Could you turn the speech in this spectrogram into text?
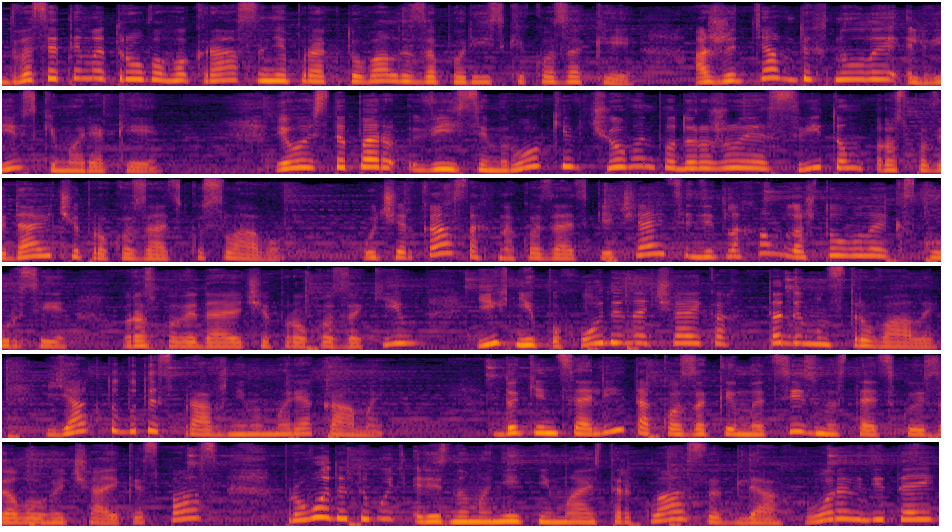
20-метрового красення проектували запорізькі козаки, а життя вдихнули львівські моряки. І ось тепер вісім років човен подорожує світом, розповідаючи про козацьку славу. У Черкасах на козацькій чайці дітлахам влаштовували екскурсії, розповідаючи про козаків, їхні походи на чайках та демонстрували, як то бути справжніми моряками. До кінця літа козаки-митці з мистецької залоги Чайки Спас проводитимуть різноманітні майстер-класи для хворих дітей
